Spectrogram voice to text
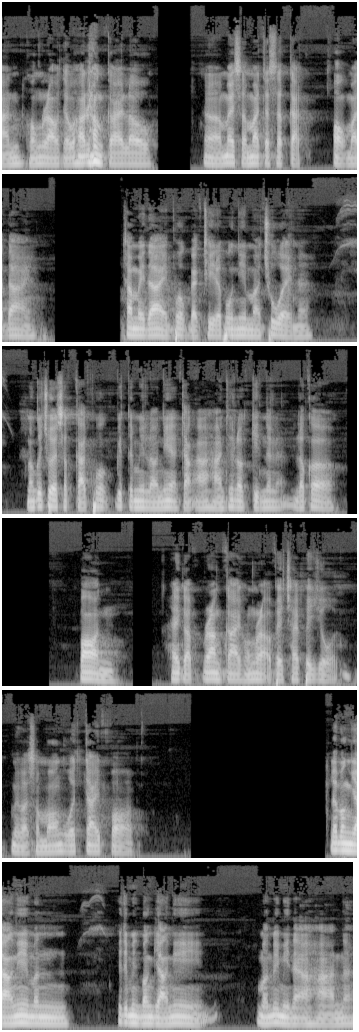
ารของเราแต่ว่าร่างกายเราไม่สามารถจะสกัดออกมาได้ ถ้าไม่ได้พวกแบคทีเรียพวกนี้มาช่วยนะ มันก็ช่วยสกัดพวกวิตามินเหล่านี้จากอาหารที่เรากินนั่นแหละแล้วก็ป้อนให้กับร่างกายของเราเอาไปใช้ประโยชน์ ไม่ว่าสมองหัวใจปอด และบางอย่างนี่มันวิตามินบางอย่างนี่มันไม่มีในอาหารนะ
